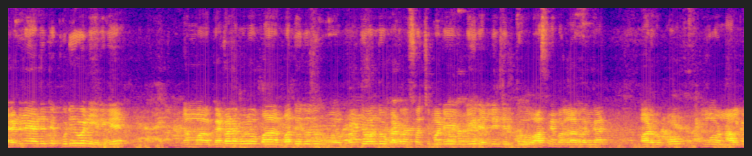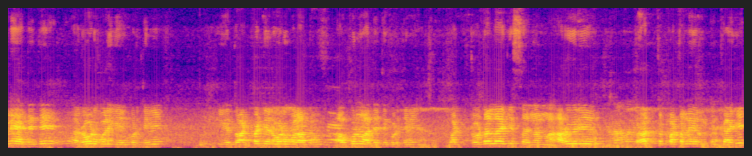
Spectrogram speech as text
ಎರಡನೇ ಆದ್ಯತೆ ಕುಡಿಯುವ ನೀರಿಗೆ. ನಮ್ಮ ಘಟನೆಗಳು ಬ ಬಂದಿರೋದು ಪ್ರತಿಯೊಂದು ಗಟರ ಸ್ವಚ್ಛ ಮಾಡಿ ನೀರು ಎಲ್ಲಿ ನಿಂತು ವಾಸನೆ ಬರಲಾರ್ದಂಗೆ ಮಾಡಬೇಕು. ಮೂರು ನಾಲ್ಕನೇ ಆದ್ಯತೆ ರೋಡ್ಗಳಿಗೆ ಕೊಡ್ತೀವಿ. ಈಗ ತೋಟಪಟ್ಟಿ ರೋಡ್ಗಳಾದವು ಅವಕ್ಕೂ ಆದ್ಯತೆ ಕೊಡ್ತೀವಿ. ಬಟ್ ಟೋಟಲ್ ಆಗಿ ಸ ನಮ್ಮ ಆರೋಗ್ಯ ಬೃಹತ್ ಪಟ್ಟಣ ಇರೋದಕ್ಕಾಗಿ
